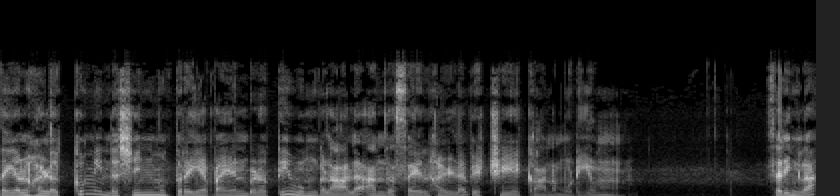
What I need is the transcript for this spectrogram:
செயல்களுக்கும் இந்த சின் முத்திரையை பயன்படுத்தி உங்களால் அந்த செயல்களில் வெற்றியை காண முடியும். சரிங்களா?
